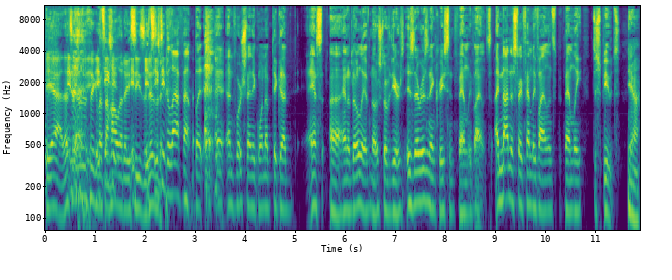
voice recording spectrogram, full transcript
Yeah, that's another thing about it's the easy- holiday it- season, It's isn't easy it? to laugh at, but uh, unfortunately, I think one uptick I've ans- uh, anecdotally I've noticed over the years is there is an increase in family violence. Uh, not necessarily family violence, but family disputes. Yeah.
